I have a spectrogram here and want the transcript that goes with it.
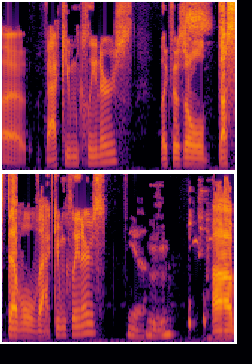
uh, vacuum cleaners, like those old Dust Devil vacuum cleaners. Yeah. Mhm. Uh,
